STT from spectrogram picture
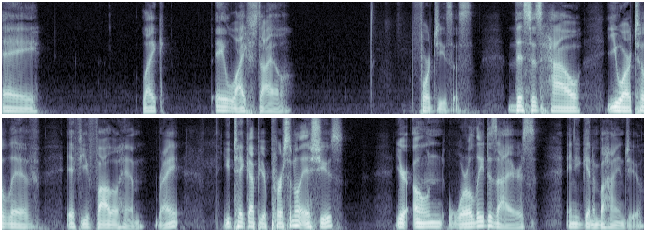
a like a lifestyle for Jesus. This is how you are to live if you follow him, right? You take up your personal issues, your own worldly desires, and you get them behind you.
